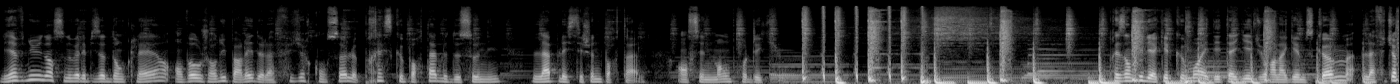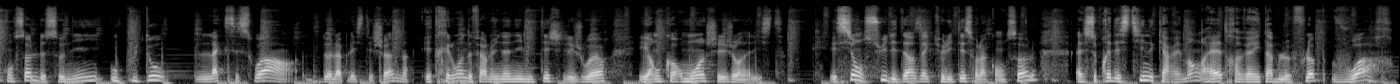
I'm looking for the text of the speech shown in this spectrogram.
Bienvenue dans ce nouvel épisode d'Enclair. On va aujourd'hui parler de la future console presque portable de Sony, la PlayStation Portal, anciennement Project Q. Présentée il y a quelques mois et détaillée durant la Gamescom, la future console de Sony, ou plutôt l'accessoire de la PlayStation, est très loin de faire l'unanimité chez les joueurs et encore moins chez les journalistes. Et si on suit les dernières actualités sur la console, elle se prédestine carrément à être un véritable flop, voire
